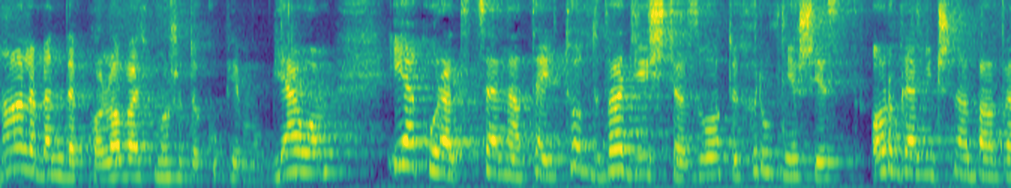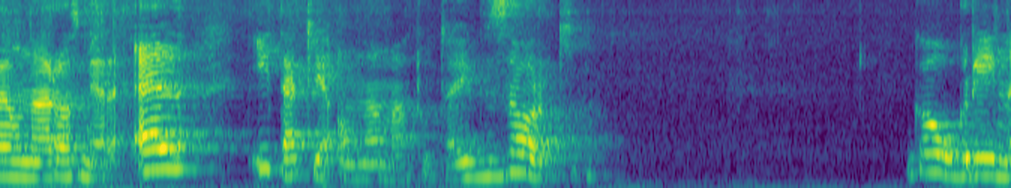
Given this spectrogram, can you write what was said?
No ale będę polować, może dokupię mu białą. I akurat cena tej to 20 zł. Również jest organiczna bawełna, rozmiar L i takie ona ma tutaj wzorki. Go Green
